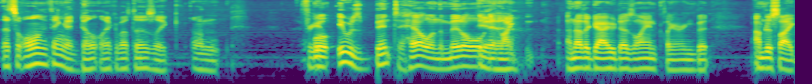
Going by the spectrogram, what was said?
That's the only thing I don't like about those. Like on, I forget. well, it was bent to hell in the middle, Yeah. and like another guy who does land clearing, but I'm just like,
